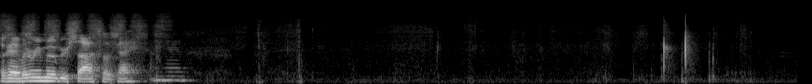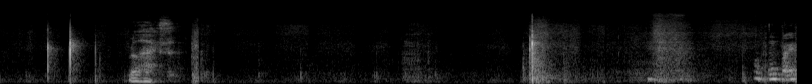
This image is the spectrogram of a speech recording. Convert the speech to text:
Okay, I'm gonna remove your socks, okay? Mm-hmm. Relax. Oh my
